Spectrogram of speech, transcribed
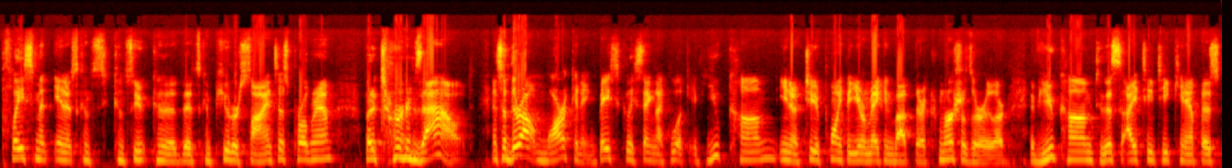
placement in its, its computer sciences program. But it turns out, and so they're out marketing, basically saying like, look, if you come, you know, to your point that you were making about their commercials earlier, if you come to this ITT campus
